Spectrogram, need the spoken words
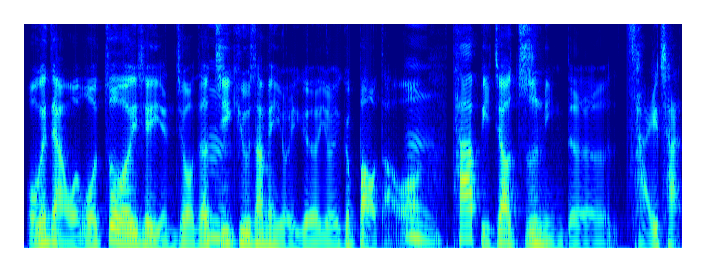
我跟你讲，我我做了一些研究，在 GQ 上面有一个、嗯、有一个报道哦，嗯、他比较知名的财产，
